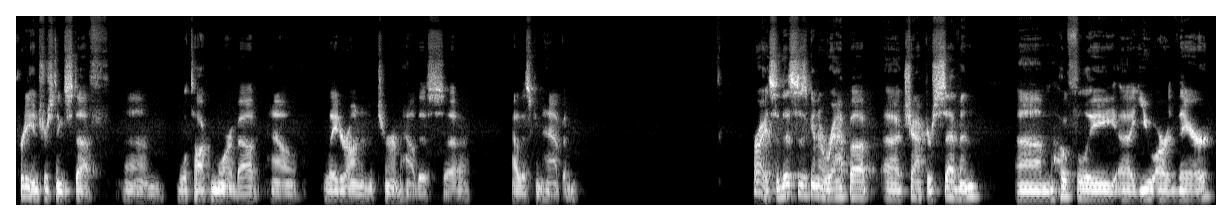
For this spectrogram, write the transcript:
pretty interesting stuff. Um, we'll talk more about how later on in the term how this uh, how this can happen. All right, so this is going to wrap up uh, chapter seven. Um, hopefully, uh, you are there.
